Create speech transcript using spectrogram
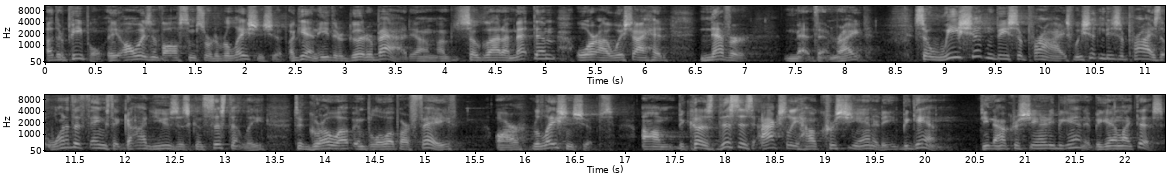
other people. They always involve some sort of relationship. Again, either good or bad. Um, I'm so glad I met them, or I wish I had never met them, right? So we shouldn't be surprised. We shouldn't be surprised that one of the things that God uses consistently to grow up and blow up our faith are relationships. Um, because this is actually how Christianity began. Do you know how Christianity began? It began like this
